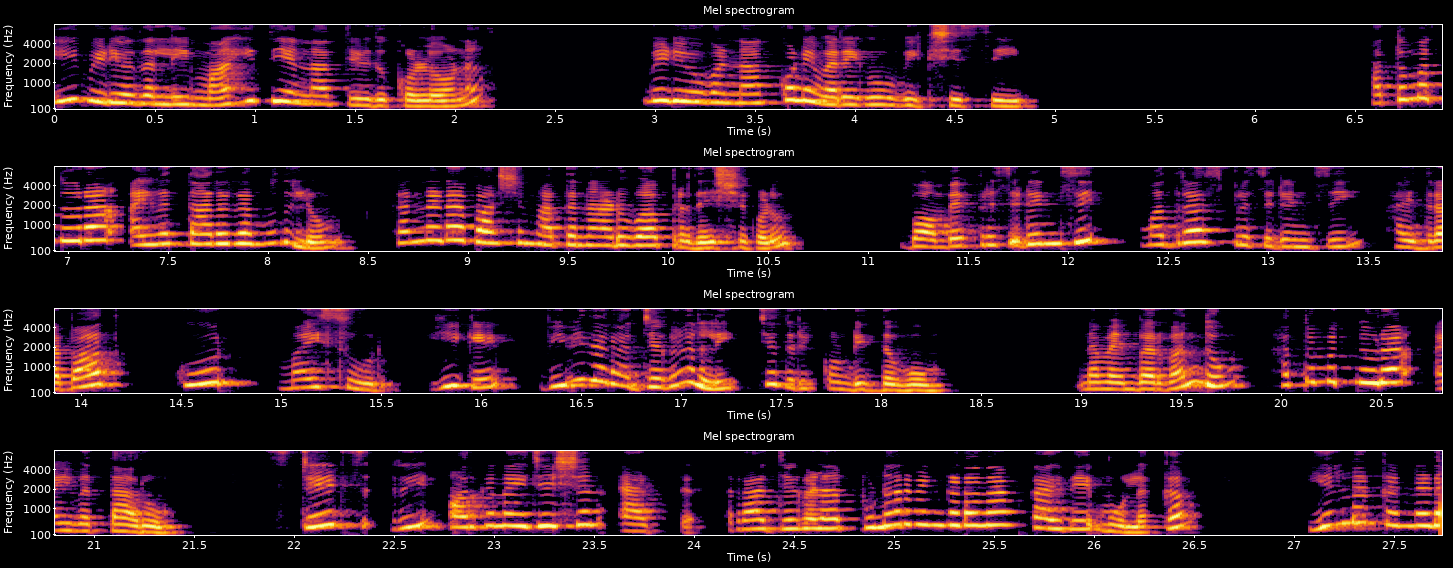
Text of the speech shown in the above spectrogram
ಈ ವಿಡಿಯೋದಲ್ಲಿ ಮಾಹಿತಿಯನ್ನ ತಿಳಿದುಕೊಳ್ಳೋಣ. ವಿಡಿಯೋವನ್ನ ಕೊನೆವರೆಗೂ ವೀಕ್ಷಿಸಿ. ಹತ್ತೊಂಬತ್ತು ನೂರ ಐವತ್ತಾರರ ಮೊದಲು ಕನ್ನಡ ಭಾಷೆ ಮಾತನಾಡುವ ಪ್ರದೇಶಗಳು ಬಾಂಬೆ ಪ್ರೆಸಿಡೆನ್ಸಿ ಮದ್ರಾಸ್ ಪ್ರೆಸಿಡೆನ್ಸಿ ಹೈದರಾಬಾದ್, ಕೂರ್, ಮೈಸೂರು ಹೀಗೆ ವಿವಿಧ ರಾಜ್ಯಗಳಲ್ಲಿ ಚದುರಿಕೊಂಡಿದ್ದವು. ನವೆಂಬರ್ ಒಂದು ಹತ್ತೊಂಬತ್ತು ನೂರ ಐವತ್ತಾರು. ಸ್ಟೇಟ್ಸ್ ರಿಆರ್ಗನೈಸೇಷನ್ ಆಕ್ಟ್ ರಾಜ್ಯಗಳ ಪುನರ್ವಿಂಗಡನಾ ಕಾಯ್ದೆ ಮೂಲಕ ಎಲ್ಲ ಕನ್ನಡ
